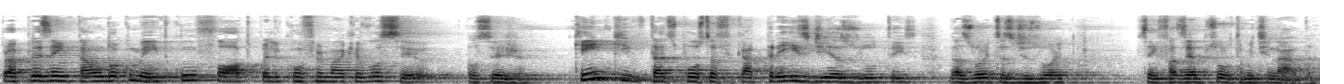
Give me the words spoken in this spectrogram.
para apresentar um documento com foto para ele confirmar que é você. Ou seja, quem que está disposto a ficar três dias úteis, das 8 às 18, sem fazer absolutamente nada?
